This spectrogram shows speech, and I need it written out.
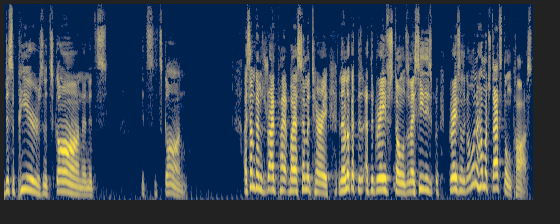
disappears and it's gone and it's, it's, it's gone. I sometimes drive by, a cemetery and I look at the, at the gravestones and I see these gravestones. I wonder how much that stone cost.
